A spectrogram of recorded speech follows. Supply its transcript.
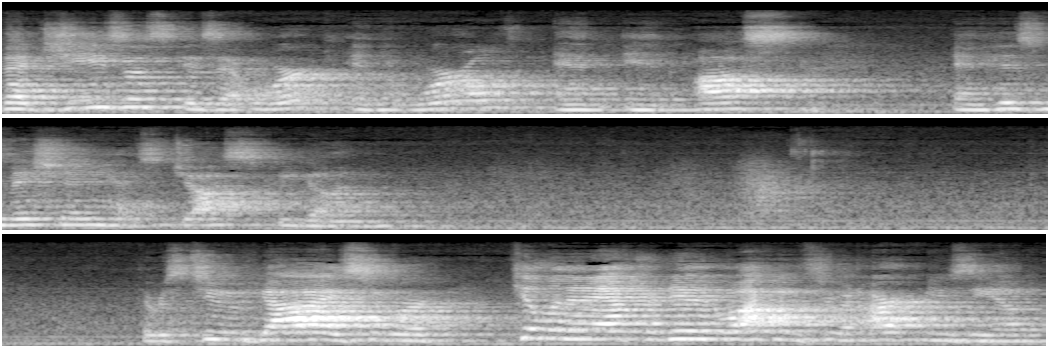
that Jesus is at work in the world and in us, and his mission has just begun. There was two guys who were killing an afternoon walking through an art museum.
